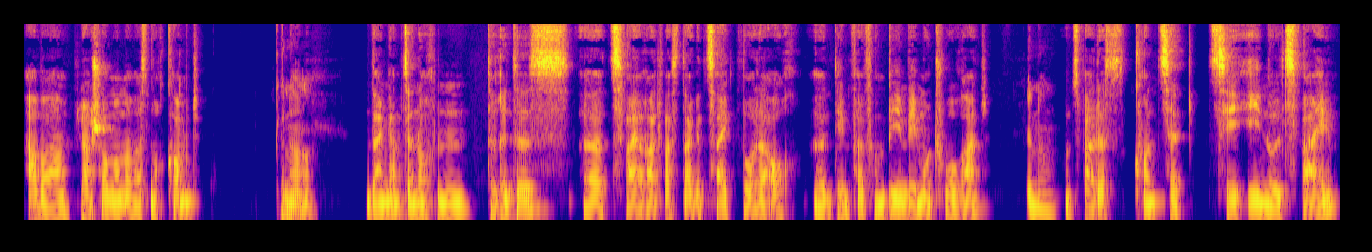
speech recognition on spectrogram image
Aber ja, schauen wir mal, was noch kommt. Genau. Dann gab es ja noch ein drittes äh, Zweirad, was da gezeigt wurde, auch äh, in dem Fall vom BMW Motorrad. Genau. Und zwar das Konzept CE02.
